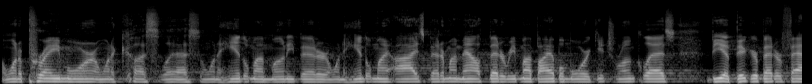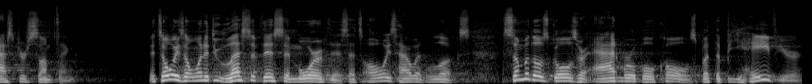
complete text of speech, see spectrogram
I want to pray more. I want to cuss less. I want to handle my money better. I want to handle my eyes better, my mouth better, read my Bible more, get drunk less, be a bigger, better, faster something. It's always, I want to do less of this and more of this. That's always how it looks. Some of those goals are admirable goals, but the behavior,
